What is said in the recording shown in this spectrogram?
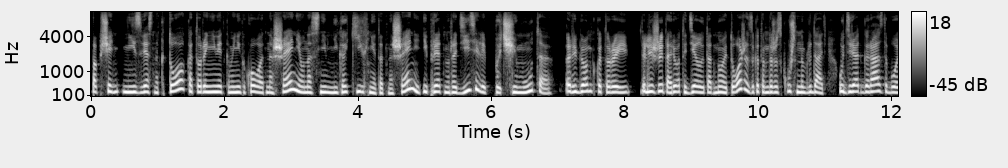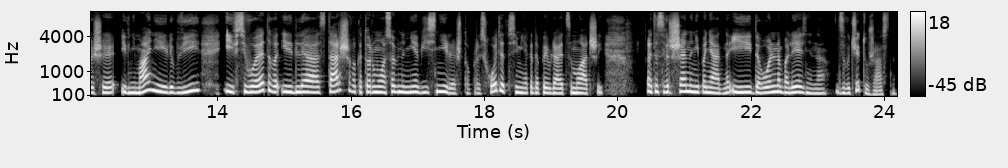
вообще неизвестно кто, который не имеет ко мне никакого отношения, у нас с ним никаких нет отношений, и при этом родители почему-то ребенку, который лежит, орет и делает одно и то же, за которым даже скучно наблюдать, уделяют гораздо больше и внимания, и любви, и всего этого. И для старшего, которому особенно не объяснили, что происходит в семье, когда появляется младший, это совершенно непонятно и довольно болезненно. Звучит ужасно.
